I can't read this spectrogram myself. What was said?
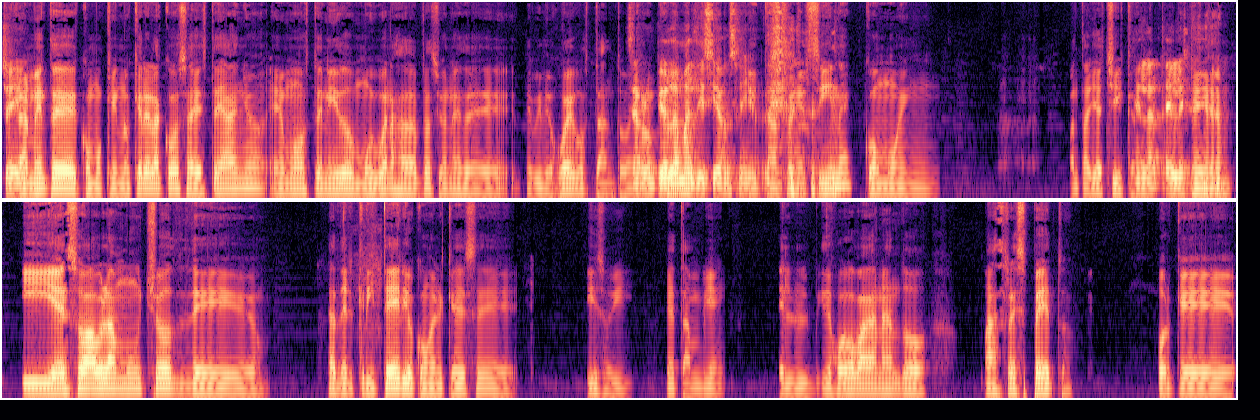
realmente, como quien no quiere la cosa, este año hemos tenido muy buenas adaptaciones de, videojuegos, tanto se rompió la maldición, sí. tanto en el cine como en pantalla chica. En la tele. ¿eh? Y eso habla mucho de, del criterio con el que se hizo y que también el videojuego va ganando más respeto porque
